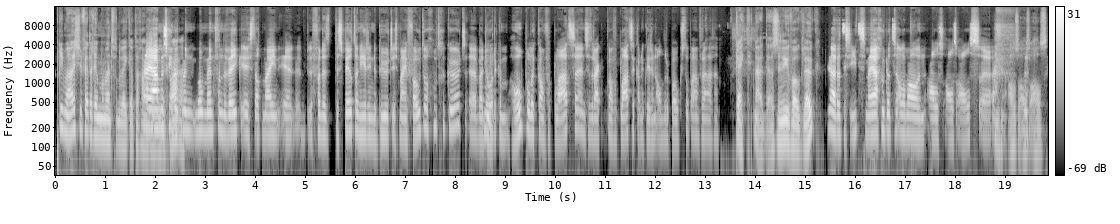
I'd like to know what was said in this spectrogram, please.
prima. Als je verder geen moment van de week hebt, dan gaan we Nou ja, misschien vragen. mijn moment van de week is dat mijn. eh, van de, de speeltuin hier in de buurt is mijn foto goedgekeurd. eh waardoor ik hem hopelijk kan verplaatsen. En zodra ik hem kan verplaatsen, kan ik weer een andere Pokestop aanvragen. Kijk, nou, dat is in ieder geval ook leuk. Ja, dat is iets. Maar ja, goed, dat is allemaal een als, als, als. eh, Als, als, als.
